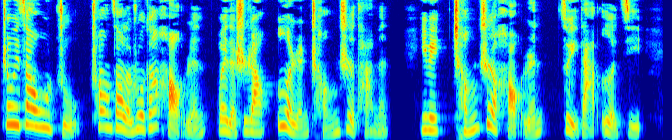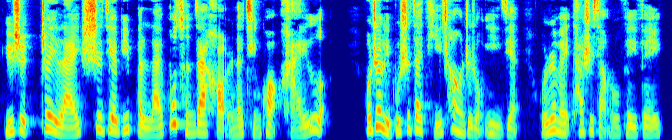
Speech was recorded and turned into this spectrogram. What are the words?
这位造物主创造了若干好人，为的是让恶人惩治他们，因为惩治好人罪大恶极。于是这一来，世界比本来不存在好人的情况还恶。我这里不是在提倡这种意见，我认为他是想入非非。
